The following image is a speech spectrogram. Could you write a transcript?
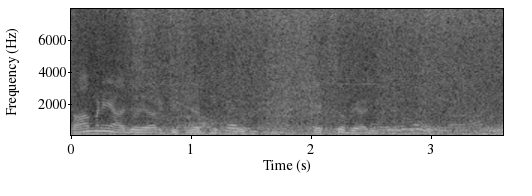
ਸਾਹਮਣੇ ਆ ਜਾਓ ਯਾਰ ਕਿਸੇ ਦਾ ਪੁੱਛੋ 142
